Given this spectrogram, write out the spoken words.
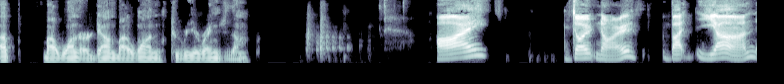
up by one or down by one to rearrange them? I don't know but Jan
